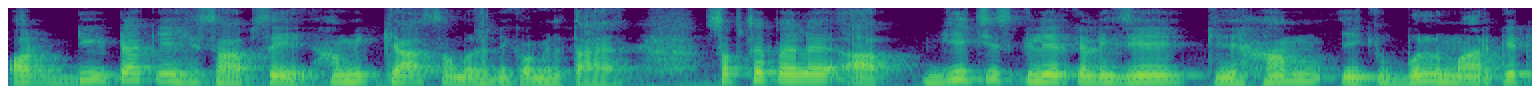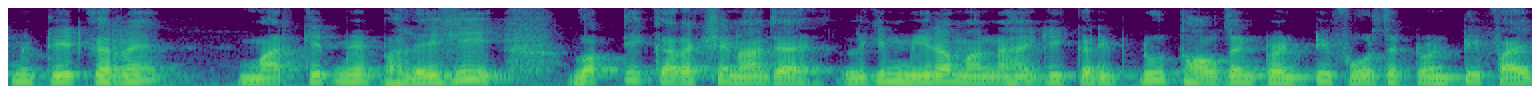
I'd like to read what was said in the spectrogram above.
और डेटा के हिसाब से हमें क्या समझने को मिलता है? सबसे पहले आप ये चीज़ क्लियर कर लीजिए कि हम एक बुल मार्केट में ट्रेड कर रहे हैं। मार्केट में भले ही वक्ती करेक्शन आ जाए, लेकिन मेरा मानना है कि करीब 2024 से 25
